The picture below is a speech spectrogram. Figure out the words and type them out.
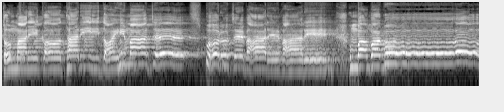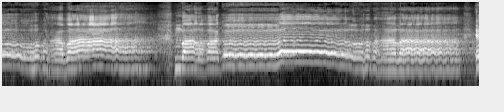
তোমার কথারি দই মাঝে পড়ছে বারে বারে। বাবা গো, বাবা বাবা গো, বাবা। এ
